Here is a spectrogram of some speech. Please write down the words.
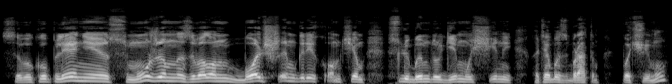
Совокупление с мужем называл он большим грехом, чем с любым другим мужчиной, хотя бы с братом. Почему?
